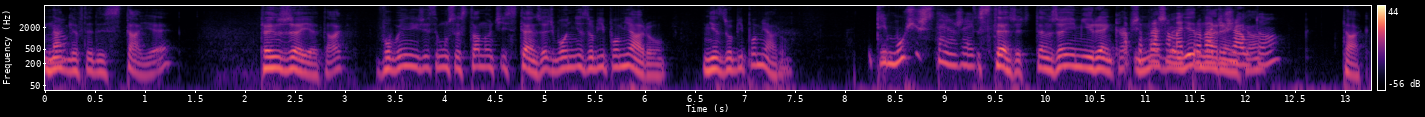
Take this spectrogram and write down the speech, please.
Nagle wtedy staję, tężeję, tak? W obojętnie gdzie muszę stanąć i stężeć, bo on nie zrobi pomiaru. Nie zrobi pomiaru. Ty musisz stężeć. Stężyć, tężeje mi ręka A przepraszam, jak prowadzisz ręka... auto, Tak.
